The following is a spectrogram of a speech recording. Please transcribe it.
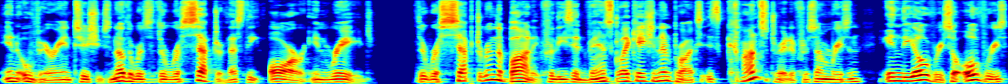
in ovarian tissues. In other words, the receptor, that's the R in RAGE. The receptor in the body for these advanced glycation end products is concentrated for some reason in the ovaries, so ovaries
